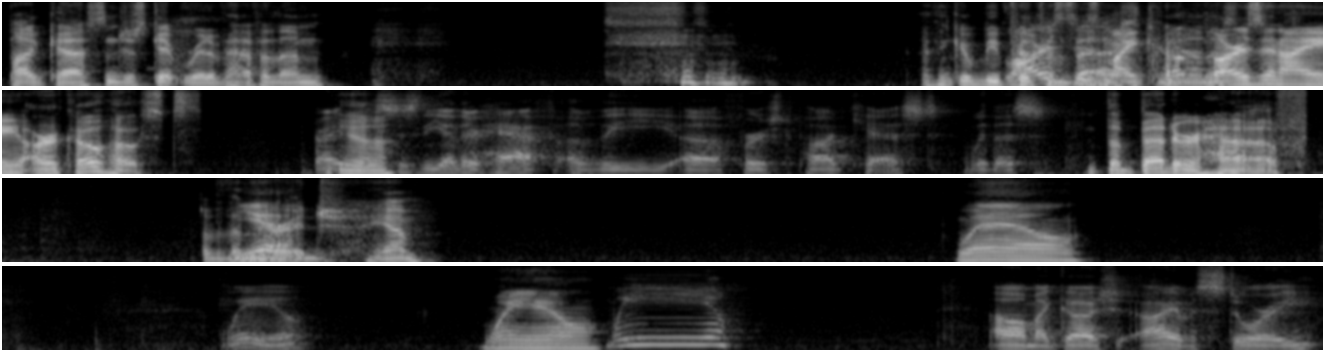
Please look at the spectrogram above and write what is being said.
podcasts and just get rid of half of them? I think it would be for Lars the is best. my co- Lars and I are co-hosts. Right. yeah. This is the other half of the uh, first podcast with us. the better half of the Yeah. marriage. Yeah. Well, Well, well. well. Oh my gosh, I have a story.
